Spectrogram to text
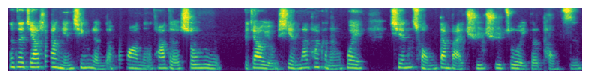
那再加上年轻人的话呢，他的收入比较有限，那他可能会先从蛋白区去做一个投资。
